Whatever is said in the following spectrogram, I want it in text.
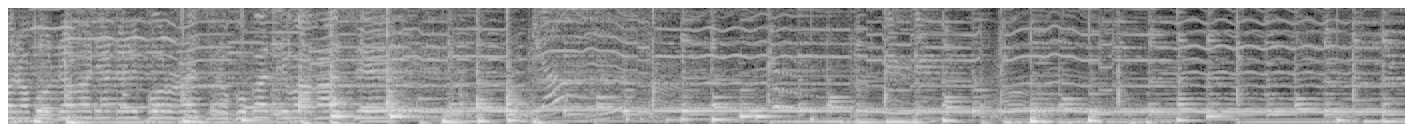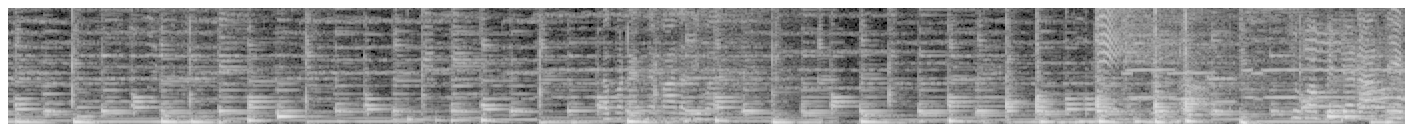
para undangan yang dari Polres Gerobokan terima kasih. Temen SMA mas. Beda nasib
